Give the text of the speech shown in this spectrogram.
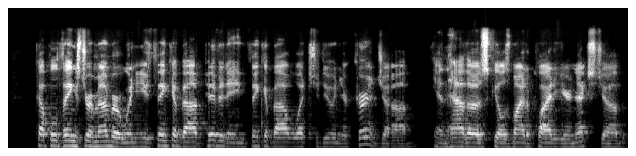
a couple of things to remember when you think about pivoting, think about what you do in your current job and how those skills might apply to your next job.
